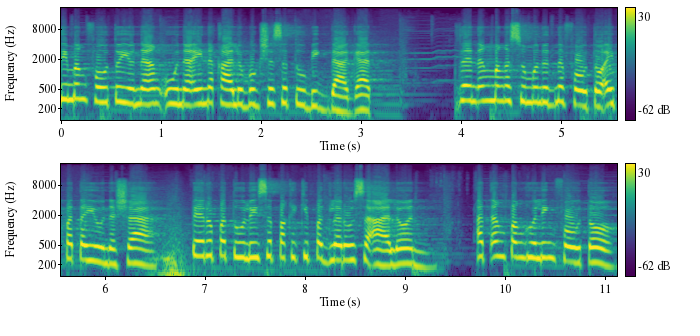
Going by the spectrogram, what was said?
limang photo yun na ang una ay nakalubog siya sa tubig dagat. Then ang mga sumunod na photo ay patayo na siya, pero patuloy sa pakikipaglaro sa alon. At ang panghuling photo,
